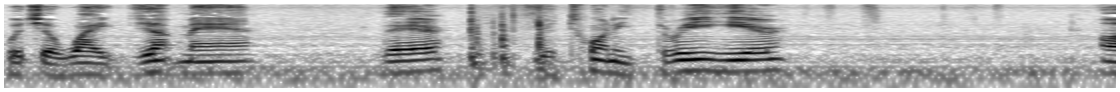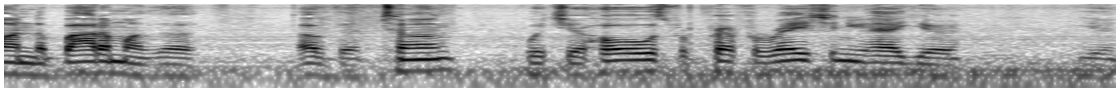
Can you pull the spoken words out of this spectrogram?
with your white Jumpman there. Your 23 here on the bottom of the of the tongue with your holes for perforation. You have your your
